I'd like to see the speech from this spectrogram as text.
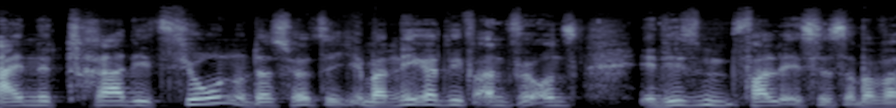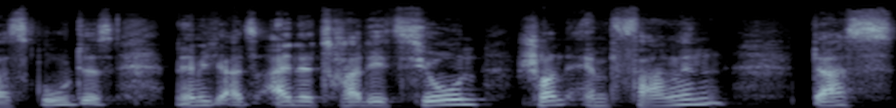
eine Tradition, und das hört sich immer negativ an für uns, in diesem Fall ist es aber was Gutes, nämlich als eine Tradition schon empfangen, dass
